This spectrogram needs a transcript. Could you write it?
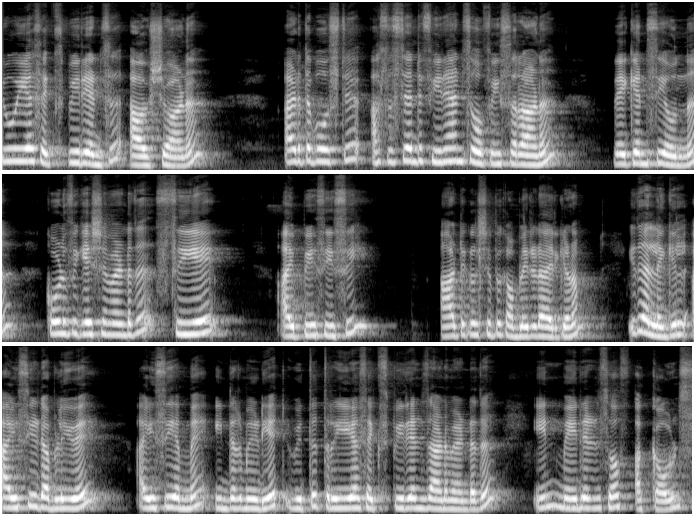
ടു ഇയേഴ്സ് എക്സ്പീരിയൻസ് ആവശ്യമാണ്. അടുത്ത പോസ്റ്റ് അസിസ്റ്റന്റ് ഫിനാൻസ് ഓഫീസറാണ് വേക്കൻസി ഒന്ന്. ക്വാളിഫിക്കേഷൻ വേണ്ടത് C A I P C C articleship completed ആയിരിക്കണം. ഇതല്ലെങ്കിൽ I C W A I C M A intermediate with three years experience ആണ് വേണ്ടത് ഇൻ മെയിന്റനൻസ് ഓഫ് അക്കൗണ്ട്സ്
